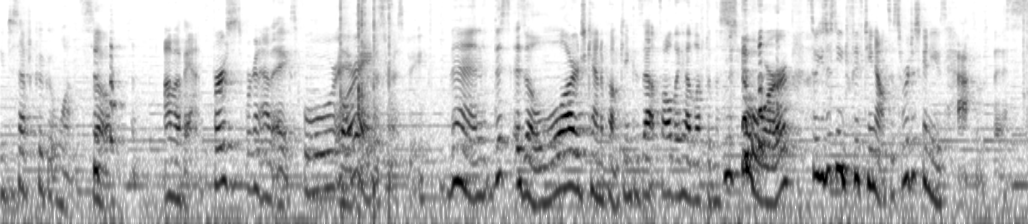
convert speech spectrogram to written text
You just have to cook it once. So, I'm a fan. First, we're gonna add the eggs. Four, Four eggs, eggs. to this recipe. Then, this is a large can of pumpkin because that's all they had left in the store. so you just need 15 ounces. So we're just gonna use half of this.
